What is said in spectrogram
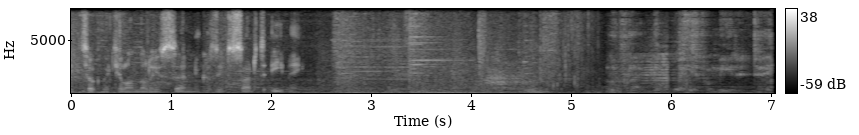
He took the kill on the Lee Sin because he decided to eat me. Peace for me today.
